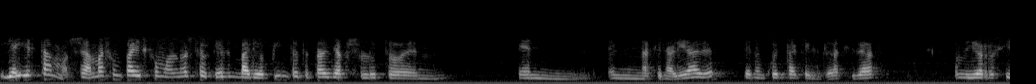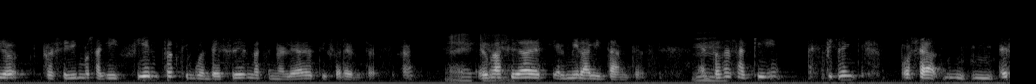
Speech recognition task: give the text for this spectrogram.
Y ahí estamos, o sea, más un país como el nuestro que es variopinto total y absoluto en, en, nacionalidades, ten en cuenta que en la ciudad donde yo resido, residimos aquí 156 nacionalidades diferentes. ¿eh? Es una ciudad de 100.000 habitantes. Mm. Entonces aquí, tienen- o sea, mm, mm, es,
